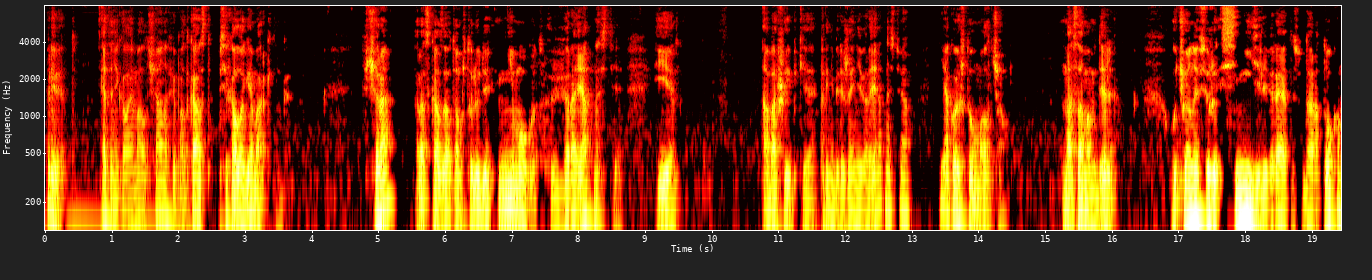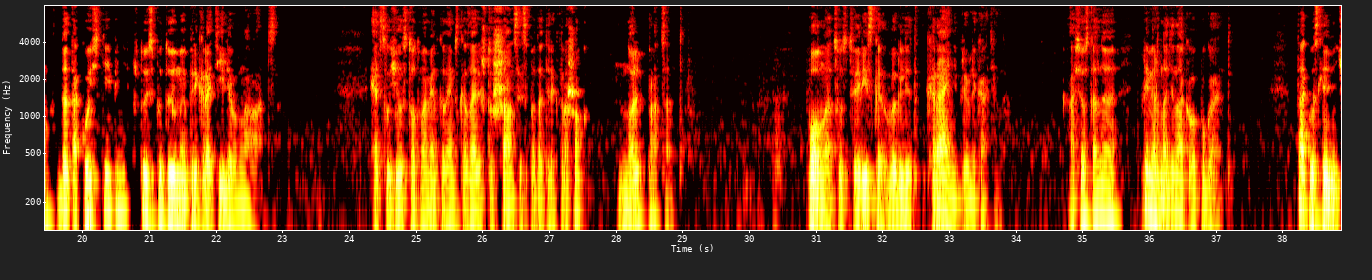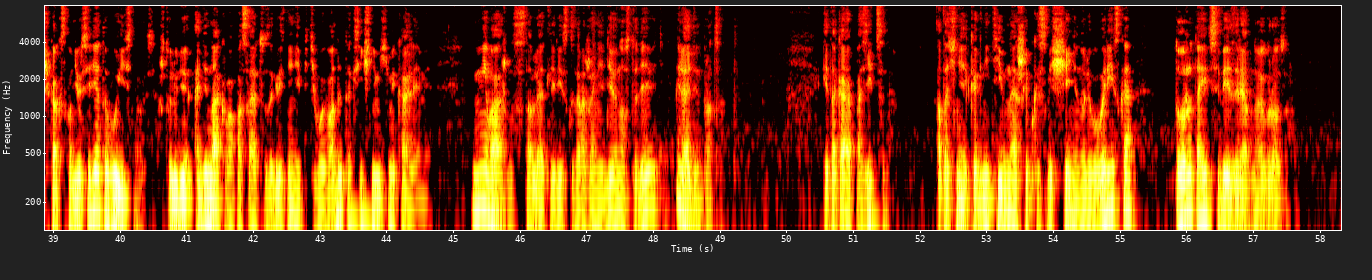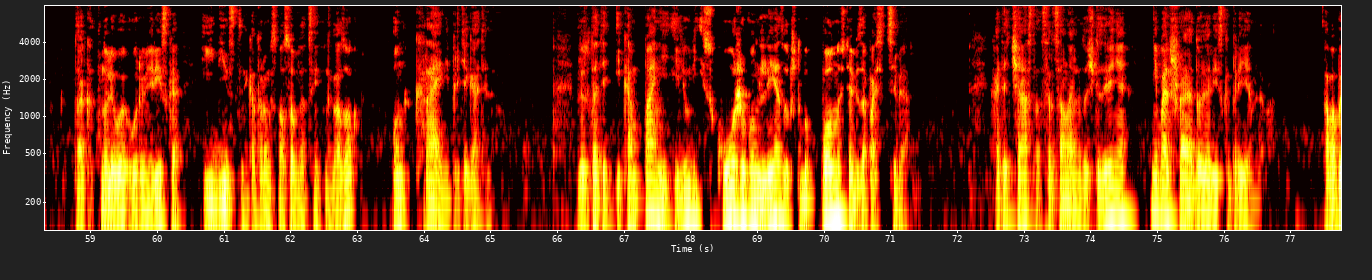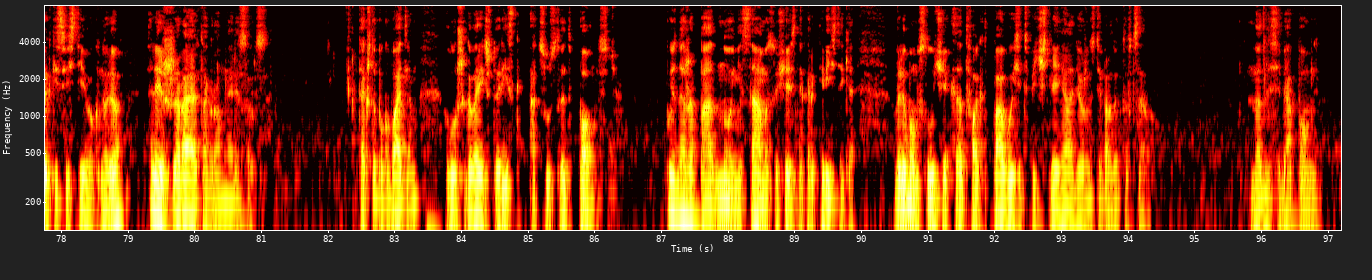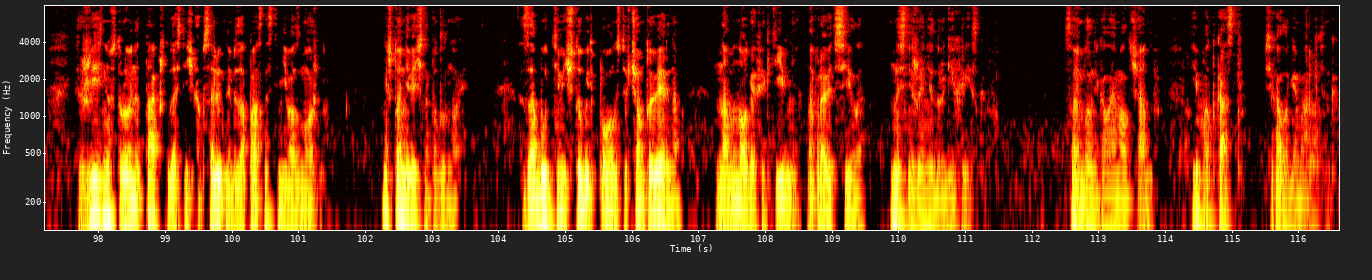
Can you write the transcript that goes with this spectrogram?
Привет, это Николай Молчанов и подкаст «Психология маркетинга». Вчера, рассказывая о том, что люди не могут в вероятности и об ошибке пренебрежения вероятностью, я кое-что умолчал. На самом деле, ученые все же снизили вероятность удара током до такой степени, что испытуемые прекратили волноваться. Это случилось в тот момент, когда им сказали, что шанс испытать электрошок – 0% полное отсутствие риска выглядит крайне привлекательно. А все остальное примерно одинаково пугает. Так в исследовании Чикагского университета выяснилось, что люди одинаково опасаются загрязнения питьевой воды токсичными химикалиями. Неважно, составляет ли риск заражения 99 или 1%. И такая позиция, а точнее когнитивная ошибка смещения нулевого риска, тоже таит в себе изрядную угрозу. Так, нулевой уровень риска единственный, который мы способны оценить на глазок, он крайне притягателен. В результате и компании, и люди из кожи вон лезут, чтобы полностью обезопасить себя. Хотя часто, с рациональной точки зрения, небольшая доля риска приемлема. А попытки свести его к нулю лишь сжирают огромные ресурсы. Так что покупателям лучше говорить, что риск отсутствует полностью. Пусть даже по одной не самой существенной характеристике – в любом случае, этот факт повысит впечатление надежности продукта в целом. Но для себя помним. Жизнь устроена так, что достичь абсолютной безопасности невозможно. Ничто не вечно под луной. Забудьте мечту быть полностью в чем-то уверенным. Намного эффективнее направить силы на снижение других рисков. С вами был Николай Молчанов и подкаст «Психология маркетинга».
